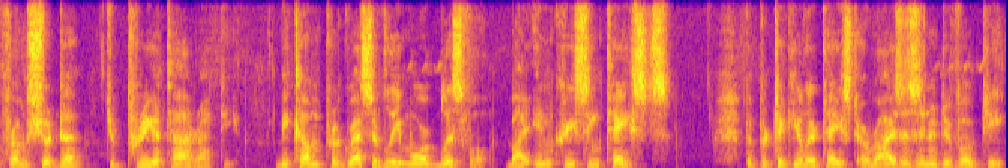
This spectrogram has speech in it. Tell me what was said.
from Shuddha to Priyata rati, become progressively more blissful by increasing tastes. The particular taste arises in a devotee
